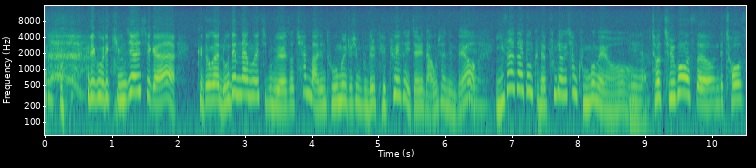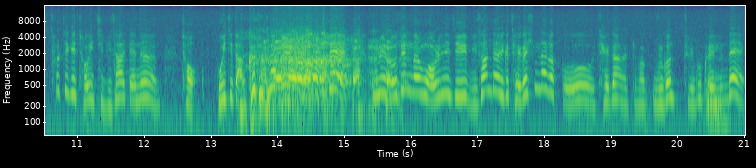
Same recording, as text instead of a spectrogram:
그리고 우리 김지현 씨가 그동안 로뎀나무의 집을 위해서 참 많은 도움을 주신 분들 대표해서 이 자리에 나오셨는데요. 이사 가던 그날 풍경이 참 궁금해요. 예, 저 즐거웠어요. 근데 저 솔직히 저희 집 이사할 때는 저 보이지도 않거든요. 근데 우리 로뎀나무 어린이집 이사한다니까 제가 신나갖고 제가 이렇게 막 물건 들고 그랬는데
